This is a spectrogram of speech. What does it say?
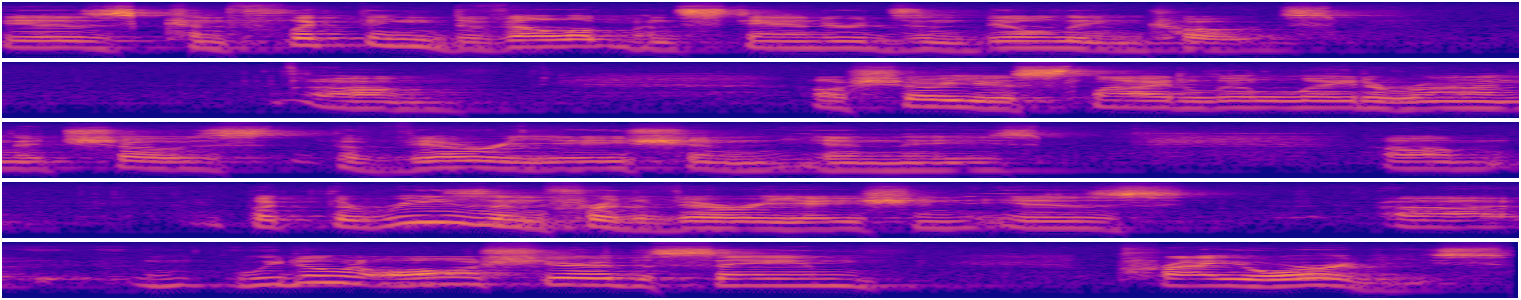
is conflicting development standards and building codes. Um, I'll show you a slide a little later on that shows the variation in these. Um, but the reason for the variation is uh, we don't all share the same priorities.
